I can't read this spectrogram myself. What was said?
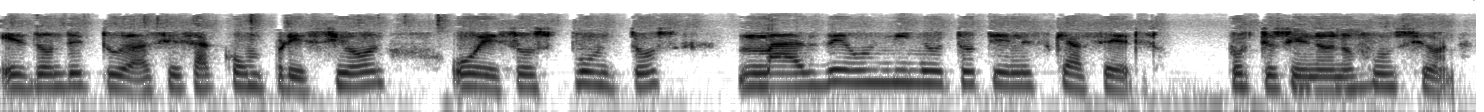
es donde tú das esa compresión o esos puntos, más de un minuto tienes que hacerlo, porque si no, no funciona.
